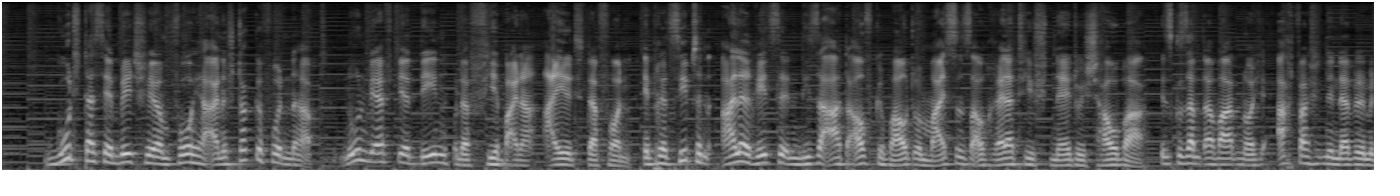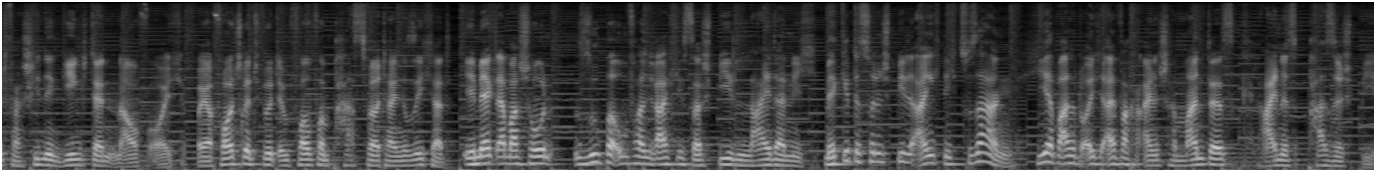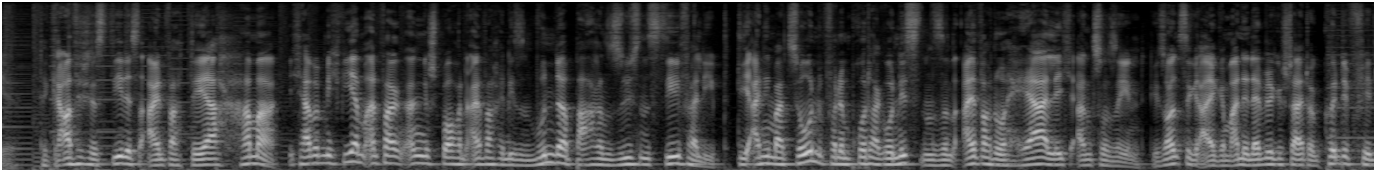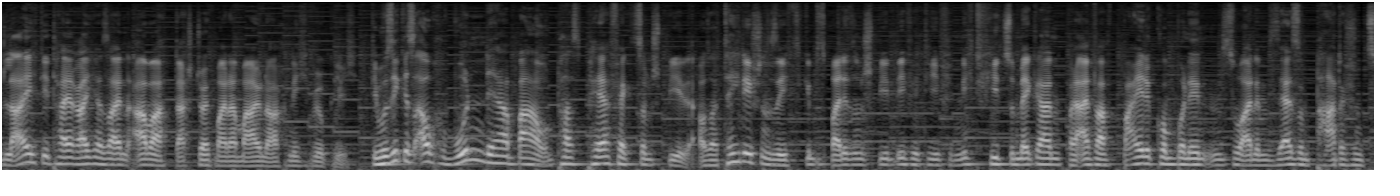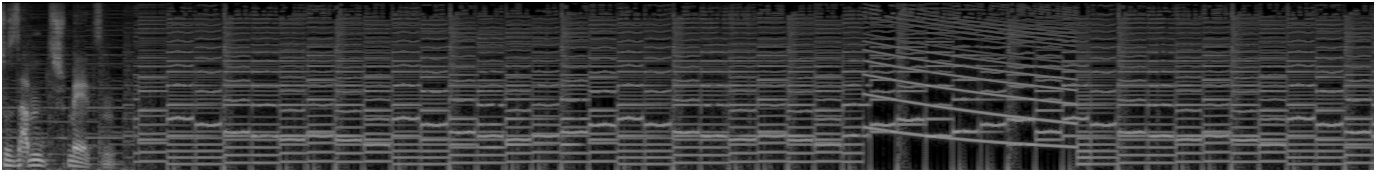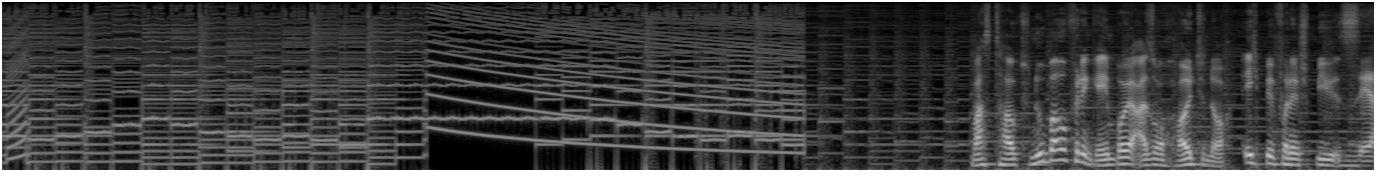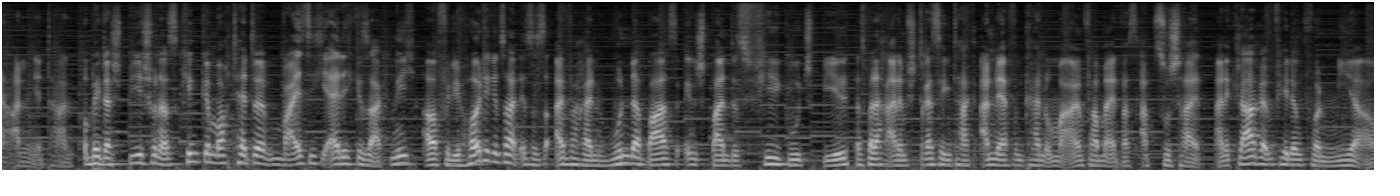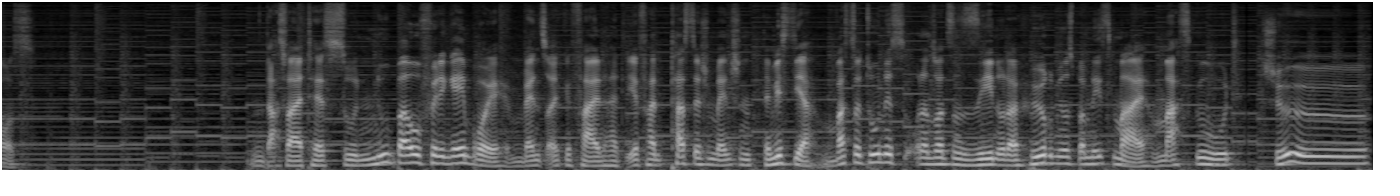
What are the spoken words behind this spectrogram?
Gut, dass ihr im Bildschirm vorher einen Stock gefunden habt. Nun werft ihr den oder Vierbeiner eilt davon. Im Prinzip sind alle Rätsel in dieser Art aufgebaut und meistens auch relativ schnell durchschaubar. Insgesamt erwarten euch 8 verschiedene Level mit verschiedenen Gegenständen auf euch. Euer Fortschritt wird in Form von Passwörtern gesichert. Ihr merkt aber schon, super umfangreich ist das Spiel leider nicht. Mehr gibt es zu dem Spiel eigentlich nicht zu sagen. Hier erwartet euch einfach ein charmantes, kleines Puzzlespiel. Der grafische Stil ist einfach der Hammer. Ich habe mich wie am Anfang angesprochen einfach in diesen wunderbaren süßen Stil verliebt. Die Animationen von den Protagonisten sind einfach nur herrlich anzusehen. Die sonstige allgemeine Levelgestaltung könnte vielleicht detailreicher sein, aber das stört meiner Meinung nach nicht wirklich. Die Musik ist auch wunderbar und passt perfekt zum Spiel. Aus der technischen Sicht gibt es bei diesem Spiel definitiv nicht viel zu meckern, weil einfach beide Komponenten zu einem sehr sympathischen Zusammenschmelzen. Was taugt Nubau für den Gameboy also heute noch? Ich bin von dem Spiel sehr angetan. Ob ich das Spiel schon als Kind gemocht hätte, weiß ich ehrlich gesagt nicht, aber für die heutige Zeit ist es einfach ein wunderbares, entspanntes, viel gut Spiel, das man nach einem stressigen Tag anwerfen kann, um einfach mal etwas abzuschalten. Eine klare Empfehlung von mir aus. Das war der Test zu Nubau für den Gameboy. Wenn es euch gefallen hat, ihr fantastischen Menschen, dann wisst ihr, was zu tun ist. Und ansonsten sehen oder hören wir uns beim nächsten Mal. Macht's gut. Tschüss.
